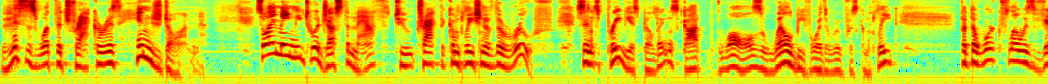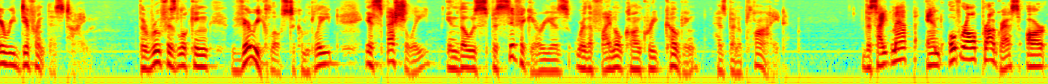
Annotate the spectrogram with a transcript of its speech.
This is what the tracker is hinged on so I may need to adjust the math to track the completion of the roof, since previous buildings got walls well before the roof was complete. But the workflow is very different this time. The roof is looking very close to complete, especially in those specific areas where the final concrete coating has been applied. The site map and overall progress are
